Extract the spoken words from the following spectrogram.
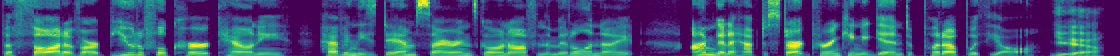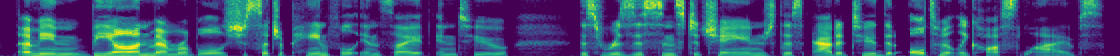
the thought of our beautiful Kerr County having these damn sirens going off in the middle of the night, I'm going to have to start drinking again to put up with y'all. Yeah. I mean, beyond memorable, it's just such a painful insight into this resistance to change, this attitude that ultimately costs lives.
